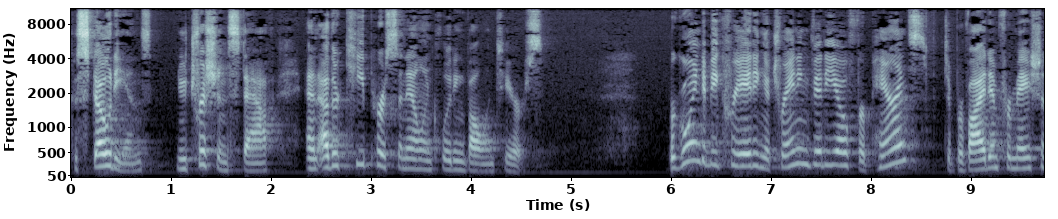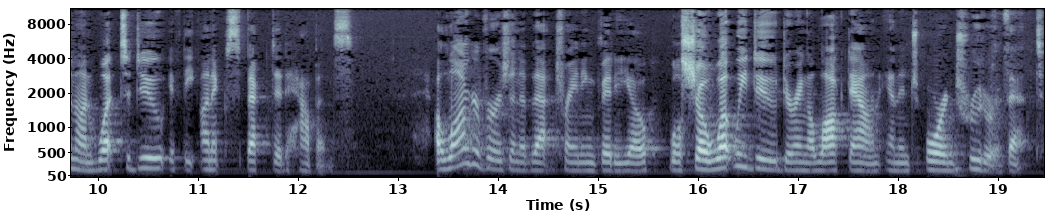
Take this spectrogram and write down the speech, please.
custodians, nutrition staff, and other key personnel, including volunteers. We're going to be creating a training video for parents to provide information on what to do if the unexpected happens. A longer version of that training video will show what we do during a lockdown and or intruder event.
